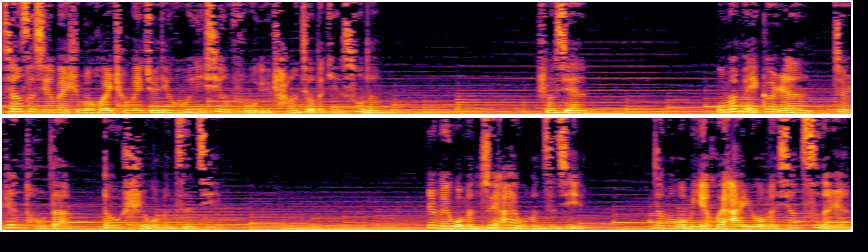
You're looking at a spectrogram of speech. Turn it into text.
相似性为什么会成为决定婚姻幸福与长久的因素呢？首先，我们每个人最认同的都是我们自己，认为我们最爱我们自己，那么我们也会爱与我们相似的人。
